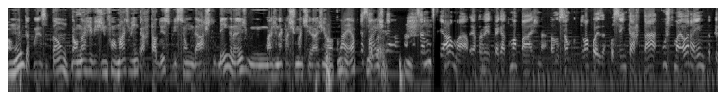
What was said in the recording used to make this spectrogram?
Muita coisa. Então, então nas revistas de informática vem encartado isso. Isso é um gasto bem grande. Imaginar que elas tinham uma tiragem alta na época. Assim, mas você, você anunciar uma. É, aproveitar, pegar de uma página para anunciar um é uma coisa. Você encartar, custo maior ainda, porque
